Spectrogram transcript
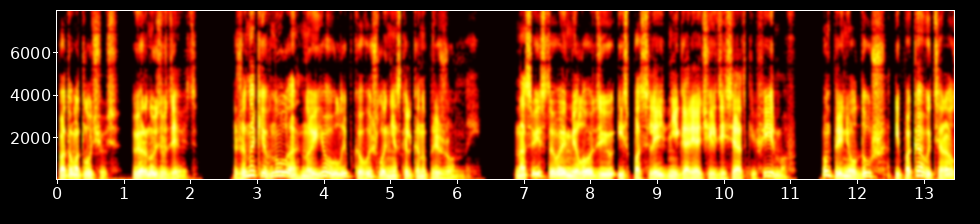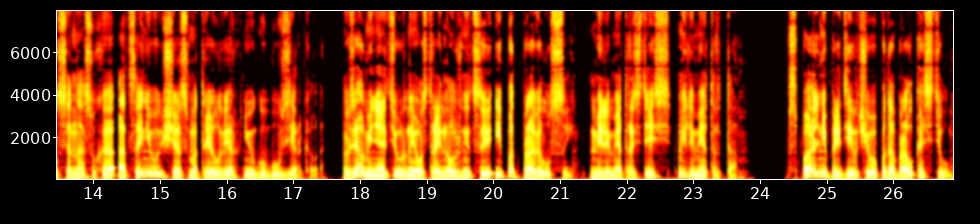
потом отлучусь. Вернусь в девять». Жена кивнула, но ее улыбка вышла несколько напряженной. Насвистывая мелодию из последней горячей десятки фильмов, он принял душ и, пока вытирался насухо, оценивающе осмотрел верхнюю губу в зеркало. Взял миниатюрные острые ножницы и подправил усы. Миллиметр здесь, миллиметр там. В спальне придирчиво подобрал костюм,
